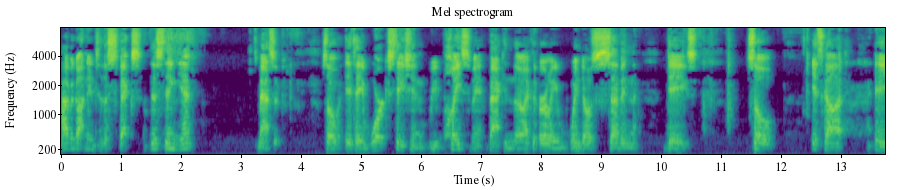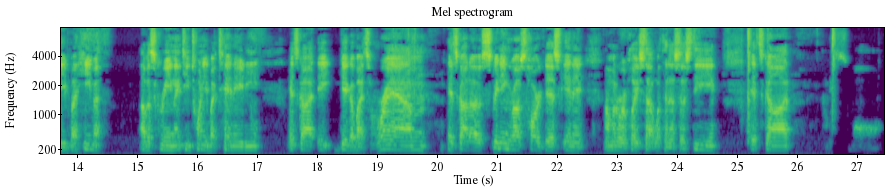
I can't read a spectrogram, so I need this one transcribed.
I haven't gotten into the specs of this thing yet. It's massive. So it's a workstation replacement back in the like the early Windows 7 days. So it's got a behemoth of a screen, 1920 by 1080. It's got eight gigabytes of RAM. It's got a spinning rust hard disk in it. I'm going to replace that with an SSD. It's got a small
